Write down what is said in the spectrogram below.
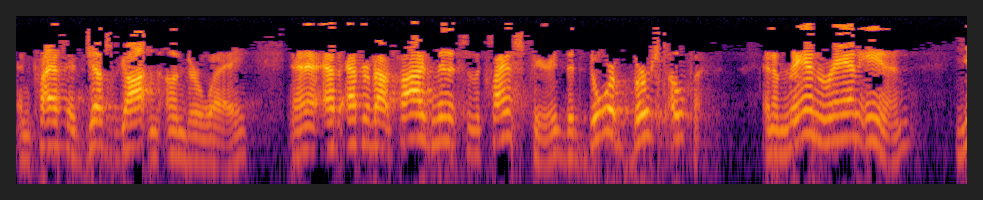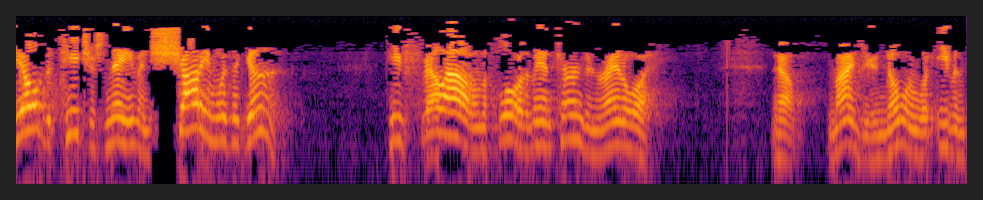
and class had just gotten underway. And after about five minutes of the class period, the door burst open, and a man ran in, yelled the teacher's name, and shot him with a gun. He fell out on the floor. The man turned and ran away. Now, mind you, no one would even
